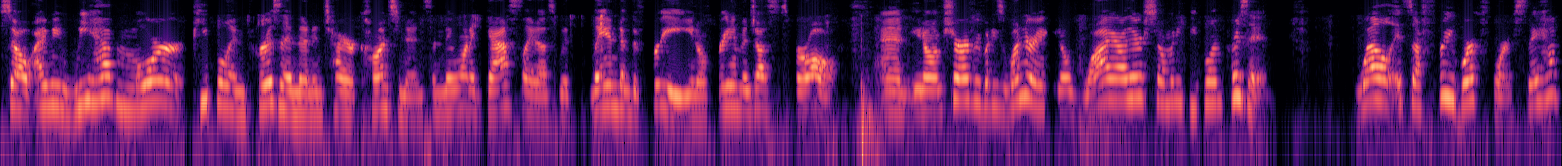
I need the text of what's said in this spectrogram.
So, I mean, we have more people in prison than entire continents, and they want to gaslight us with land of the free, you know, freedom and justice for all. And, you know, I'm sure everybody's wondering, you know, why are there so many people in prison? Well, it's a free workforce. They have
